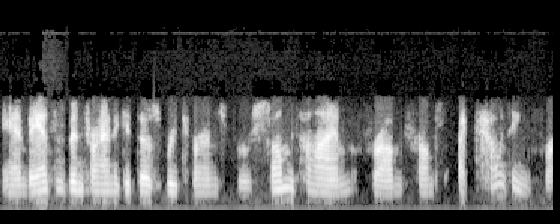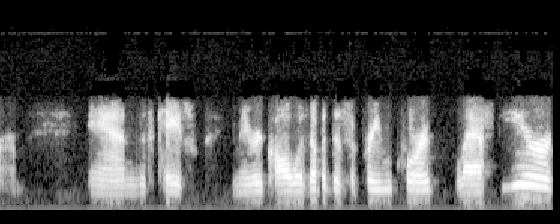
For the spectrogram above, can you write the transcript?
And Vance has been trying to get those returns for some time from Trump's accounting firm. And this case you may recall, was up at the Supreme Court last year.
